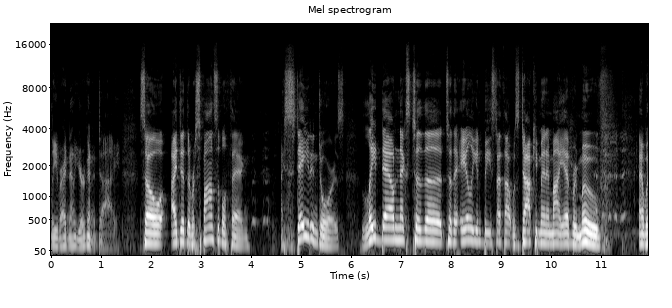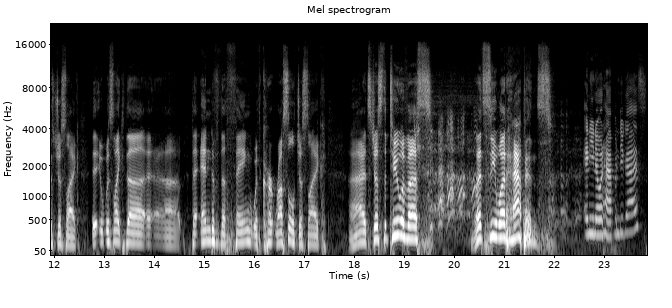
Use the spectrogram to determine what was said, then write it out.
leave right now, you're gonna die. So I did the responsible thing. I stayed indoors, laid down next to the to the alien beast I thought was documenting my every move, and was just like it, it was like the uh, the end of the thing with Kurt Russell, just like uh, it's just the two of us. Let's see what happens. And you know what happened, you guys?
